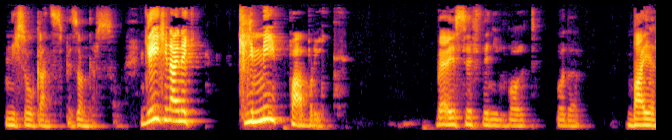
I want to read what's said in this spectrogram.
Nicht so ganz besonders. Gehe ich in eine Chemiefabrik, BASF, wenn ihr wollt, oder Bayer,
